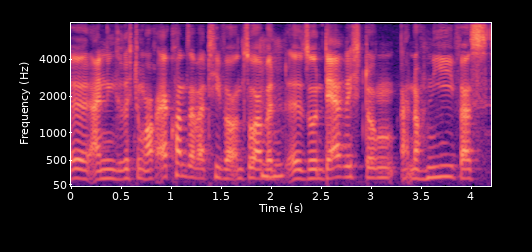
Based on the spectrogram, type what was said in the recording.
äh, in einigen Richtungen auch eher konservativer und so, aber mhm. äh, so in der Richtung noch nie was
